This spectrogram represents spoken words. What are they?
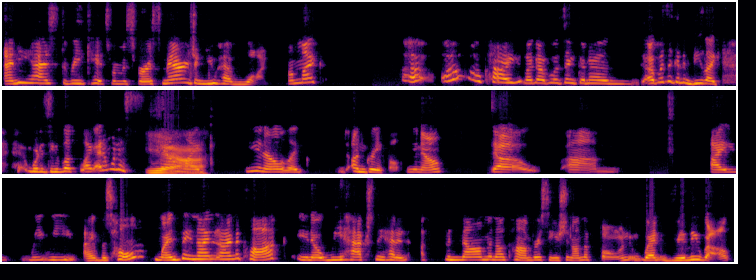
and he has three kids from his first marriage and you have one. I'm like, oh, oh, okay. Like I wasn't gonna, I wasn't gonna be like, what does he look like? I don't want to yeah. like, you know, like ungrateful, you know? So, um, I we we I was home Wednesday night at nine o'clock. You know, we actually had an, a phenomenal conversation on the phone. It went really well.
